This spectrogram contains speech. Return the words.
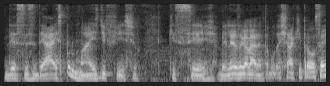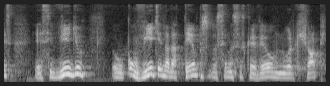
desses ideais, por mais difícil que seja. Beleza, galera? Então vou deixar aqui para vocês esse vídeo. O convite ainda dá tempo se você não se inscreveu no workshop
